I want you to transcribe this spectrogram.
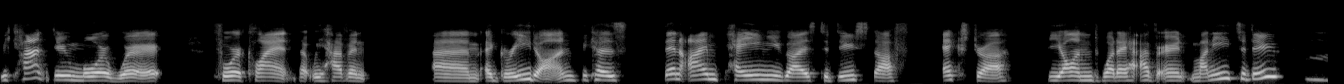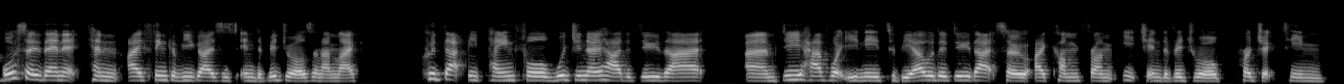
we can't do more work for a client that we haven't um, agreed on because then I'm paying you guys to do stuff extra beyond what I have earned money to do. Mm. Also, then it can, I think of you guys as individuals, and I'm like, could that be painful? Would you know how to do that? Um, do you have what you need to be able to do that? So I come from each individual project team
